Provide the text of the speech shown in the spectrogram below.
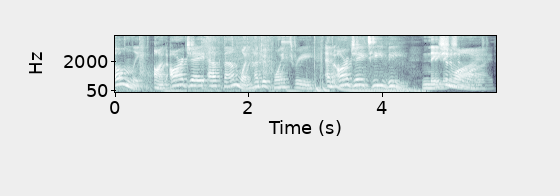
Only on RJFM 100.3 and RJTV nationwide.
